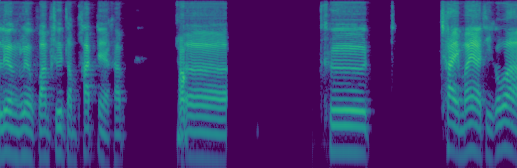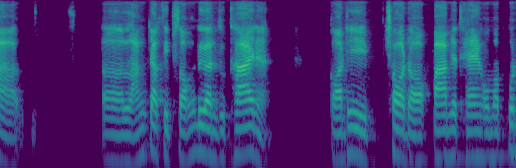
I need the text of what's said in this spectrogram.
ต่อเรื่องเรื่องความชื้นสัมผัสเนี่ยครับครับเอ่อคือใช่ไหมอะที่เขาว่าเอ่อหลังจากสิบสองเดือนสุดท้ายเนี่ย ก่อนที่ช่อดอกปาล์มจะแทงออกมาพ้น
